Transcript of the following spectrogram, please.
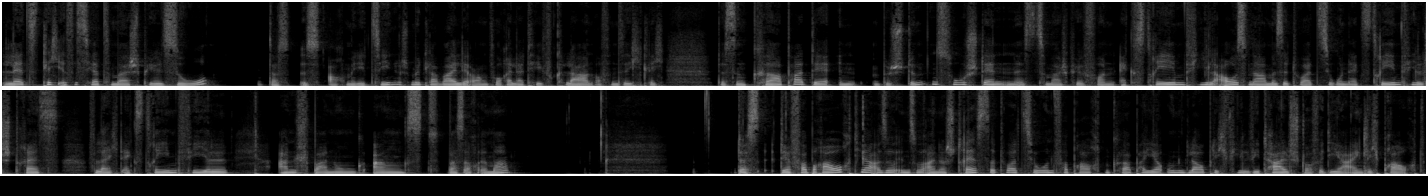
letztlich ist es ja zum Beispiel so, das ist auch medizinisch mittlerweile irgendwo relativ klar und offensichtlich, dass ein Körper, der in bestimmten Zuständen ist, zum Beispiel von extrem viel Ausnahmesituationen, extrem viel Stress, vielleicht extrem viel Anspannung, Angst, was auch immer, das, der verbraucht ja, also in so einer Stresssituation verbraucht ein Körper ja unglaublich viel Vitalstoffe, die er eigentlich braucht.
